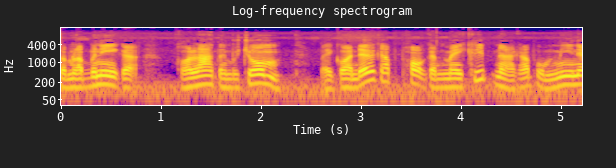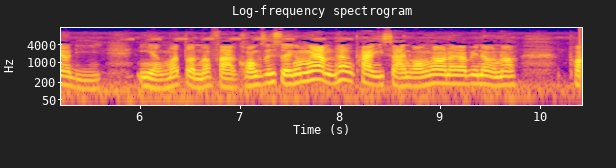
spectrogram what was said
สำหรับวันนี้ก็ขอลาท่านผู้ชม ก่อนเด้อครับพอกันใหม่คลิปหน้าครับ ผมมีแนวดีเอียงมาตอนมาฝากของสวยๆงามๆทั้งภาคอีสานของเฮานะครับ พี่น้องเนาะพอ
